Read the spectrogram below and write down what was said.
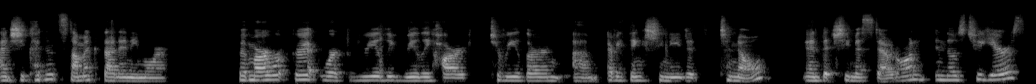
And she couldn't stomach that anymore. But Margaret worked really, really hard to relearn um, everything she needed to know and that she missed out on in those two years.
